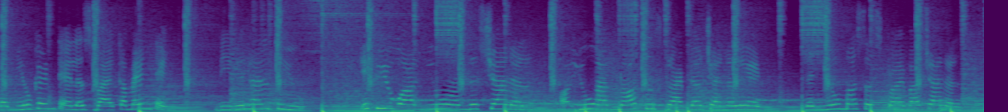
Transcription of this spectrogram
then you can tell us by commenting. We will help you. If you are new on this channel or you have not subscribed our channel yet, then you must subscribe our channel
